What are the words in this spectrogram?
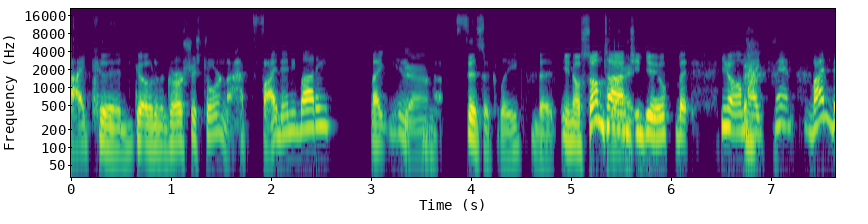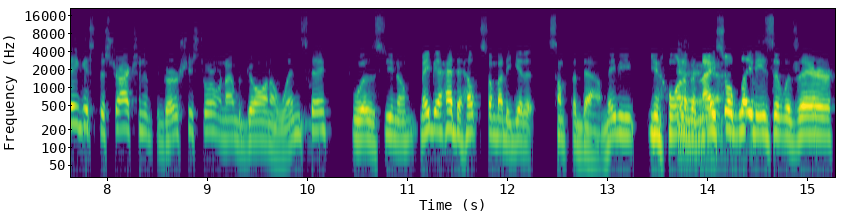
I could go to the grocery store and not have to fight anybody. Like, you know, Yeah. not physically, but, you know, sometimes Right. you do. But, you know, I'm like, man, my biggest distraction at the grocery store when I would go on a Wednesday was, you know, maybe I had to help somebody get it, something down. Maybe, you know, one of the nice yeah. old ladies that was there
